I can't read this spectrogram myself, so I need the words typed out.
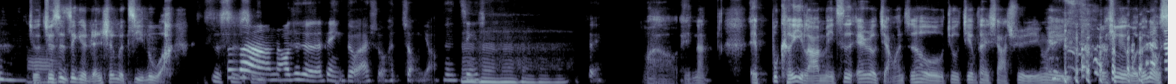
嗯，就就是这个人生的记录啊！是是是，对啊，然后就觉得电影对我来说很重要，那是精嗯神。嗯哼哼哼哼，对，哇，哎，那哎不可以啦！每次 Ariel 讲完之后就接不太下去，因为 因为我的那种兴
